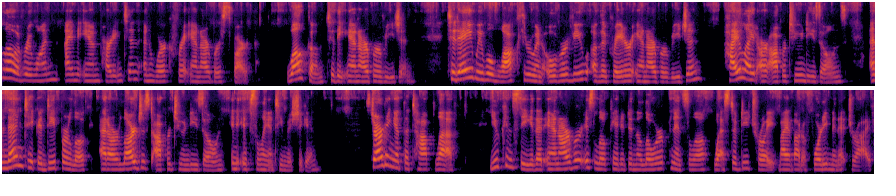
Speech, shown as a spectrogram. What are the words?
Hello, everyone. I'm Ann Partington and work for Ann Arbor Spark. Welcome to the Ann Arbor region. Today, we will walk through an overview of the greater Ann Arbor region, highlight our opportunity zones, and then take a deeper look at our largest opportunity zone in Ypsilanti, Michigan. Starting at the top left, you can see that Ann Arbor is located in the lower peninsula west of Detroit by about a 40 minute drive.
